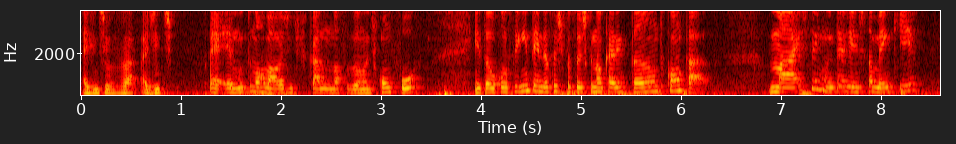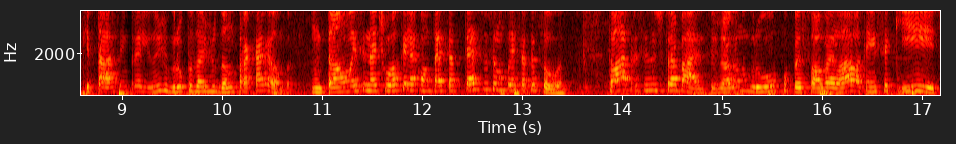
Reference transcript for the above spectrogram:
A gente, a gente é, é muito normal a gente ficar na nossa zona de conforto. Então eu consigo entender essas pessoas que não querem tanto contato. Mas tem muita gente também que, que tá sempre ali nos grupos ajudando pra caramba. Então, esse network ele acontece até se você não conhecer a pessoa. Então, ah, preciso de trabalho. Você joga no grupo, o pessoal vai lá, ó, tem esse aqui.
